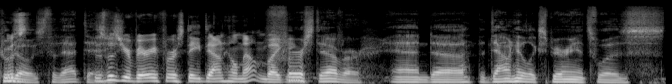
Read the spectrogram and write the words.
kudos to that day. This was your very first day downhill mountain biking. First ever. And uh, the downhill experience was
